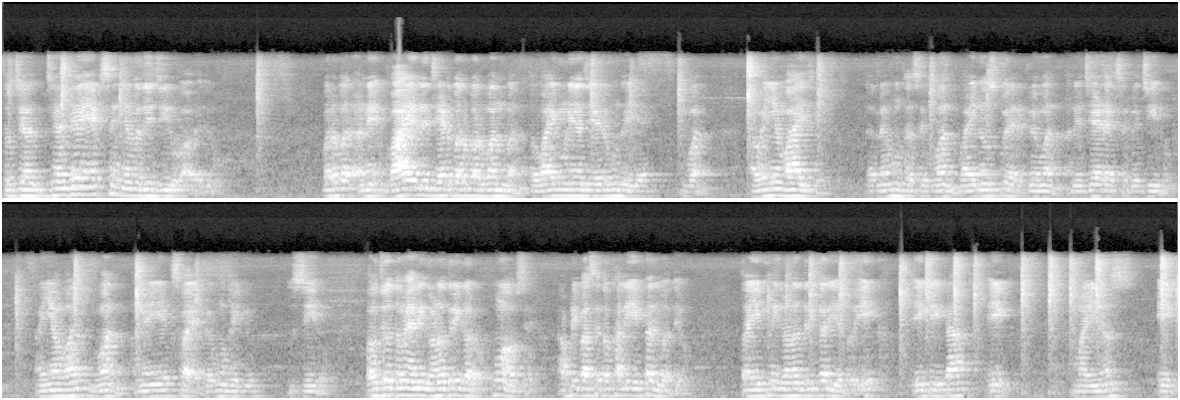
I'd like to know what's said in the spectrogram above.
તો જ્યાં જ્યાં x ત્યાં બધી 0 આવે જો બરાબર? અને y અને z બરાબર 1 1 તો y ગુણ્યા z શું થઈ જાય? 1 હવે અહીંયા y છે. એટલે શું થશે? 1 y નો સ્ક્વેર એટલે 1 અને zx એટલે 0 અહીંયા 1 1 અને અહીં xy એટલે શું થઈ ગયું? 0 હવે જો તમે આની ગણતરી કરો, શું આવશે? આપણી પાસે તો ખાલી એક જ વધ્યો. તો એકની ગણતરી કરીએ તો 1 1 એકા 1 માઇનસ 1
